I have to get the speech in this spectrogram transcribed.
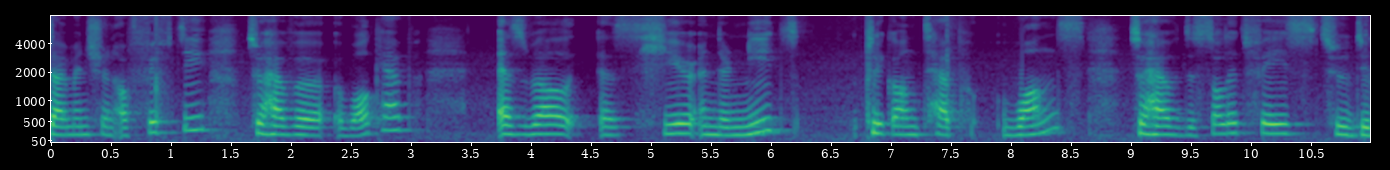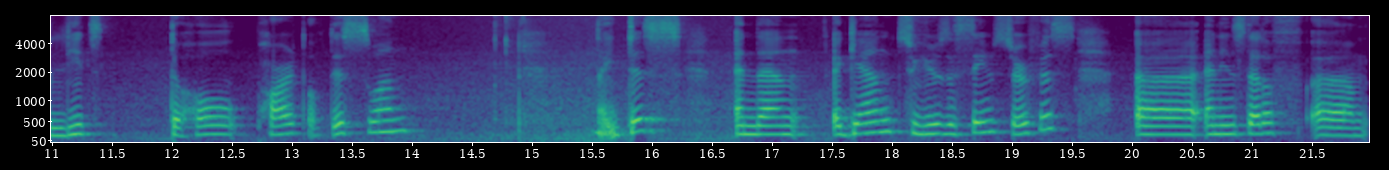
dimension of 50 to have a, a wall cap as well as here underneath click on tab once to have the solid face to delete the whole part of this one like this and then again to use the same surface uh, and instead of um,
